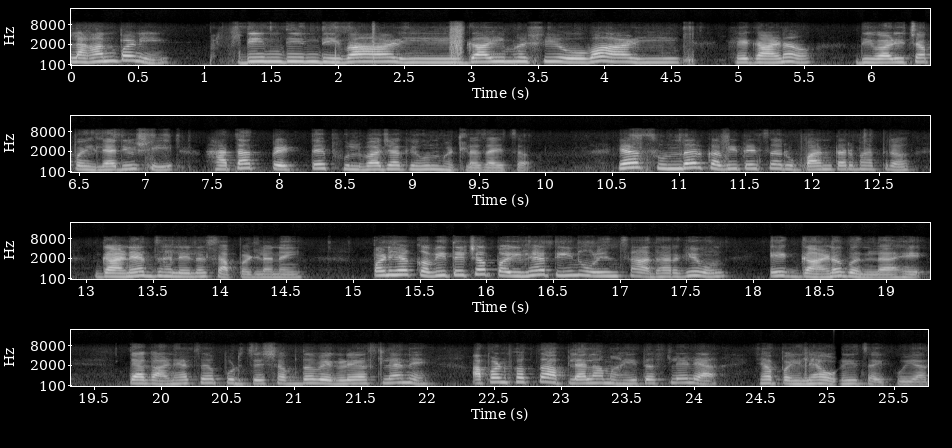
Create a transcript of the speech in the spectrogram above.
लहानपणी दिन दिन दिवाळी गाई म्हशी ओवाळी हे गाणं दिवाळीच्या पहिल्या दिवशी हातात पेटते फुलबाजा घेऊन म्हटलं जायचं. या सुंदर कवितेचं रूपांतर मात्र गाण्यात झालेलं सापडलं नाही. पण ह्या कवितेच्या पहिल्या तीन ओळींचा आधार घेऊन एक गाणं बनलं आहे. त्या गाण्याचे पुढचे शब्द वेगळे असल्याने आपण फक्त आपल्याला माहीत असलेल्या ह्या पहिल्या ओळीच ऐकूयात.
